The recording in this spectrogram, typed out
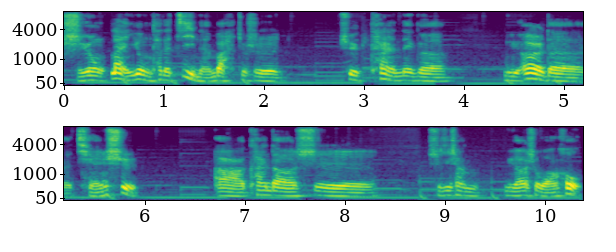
使用滥用他的技能吧，就是去看那个。女二的前世，啊，看到是，实际上女二是王后。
